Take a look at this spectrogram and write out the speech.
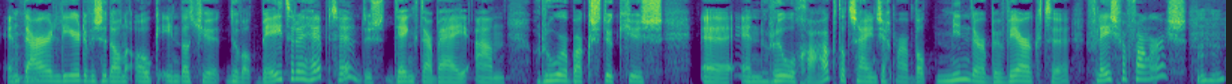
mm -hmm. daar leerden we ze dan ook in dat je de wat betere hebt. Hè? Dus denk daarbij aan roerbakstukjes uh, en rul gehakt. Dat zijn zeg maar wat minder bewerkte vleesvervangers. Mm -hmm.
